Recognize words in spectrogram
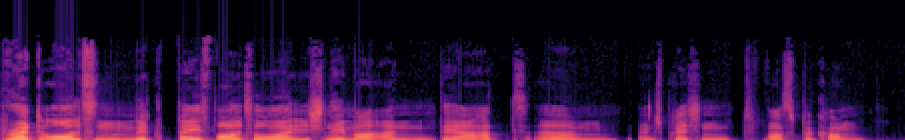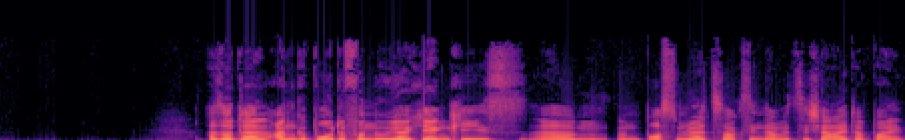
Brett Olsen mit Baseballtor, ich nehme mal an, der hat ähm, entsprechend was bekommen. Also der Angebote von New York Yankees ähm, und Boston Red Sox sind da mit Sicherheit dabei.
